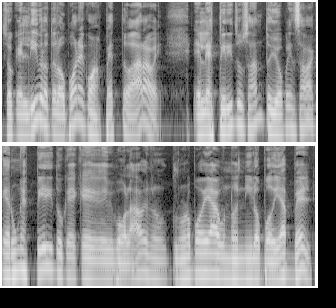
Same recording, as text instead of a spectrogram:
Eso que el libro te lo pone con aspecto árabe. El Espíritu Santo, yo pensaba que era un espíritu que, que volaba, no, uno no podía, ni lo podías ver.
